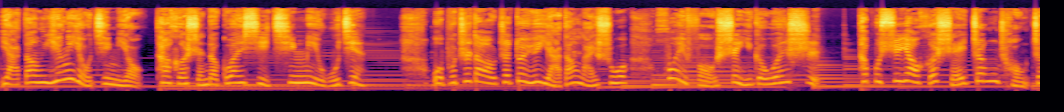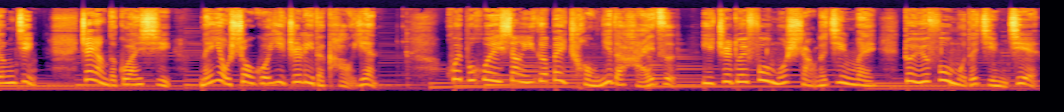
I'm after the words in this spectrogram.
亚当应有尽有，他和神的关系亲密无间。我不知道这对于亚当来说会否是一个温室，他不需要和谁争宠争竞，这样的关系没有受过意志力的考验，会不会像一个被宠溺的孩子，以致对父母少了敬畏，对于父母的警戒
